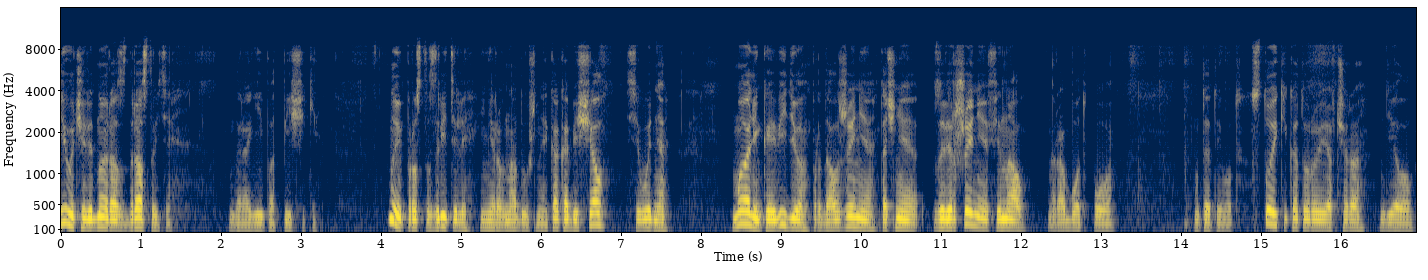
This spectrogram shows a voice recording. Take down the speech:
И в очередной раз здравствуйте, дорогие подписчики. Ну и просто зрители и неравнодушные. Как обещал, сегодня маленькое видео, продолжение, точнее завершение, финал работ по вот этой вот стойке, которую я вчера делал.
